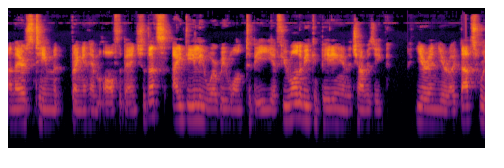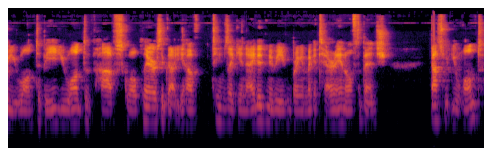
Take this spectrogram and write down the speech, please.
and there's the team bringing him off the bench. So that's ideally where we want to be. If you want to be competing in the Champions League year in year out, that's where you want to be. You want to have squad players like that. You have teams like United, maybe even bringing Mkhitaryan off the bench. That's what you want.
